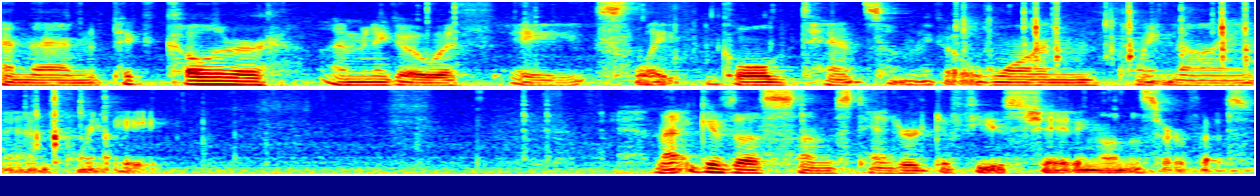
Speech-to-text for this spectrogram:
And then pick a color. I'm going to go with a slight gold tint, so I'm going to go 1.9 and 0.8. And that gives us some standard diffuse shading on the surface.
